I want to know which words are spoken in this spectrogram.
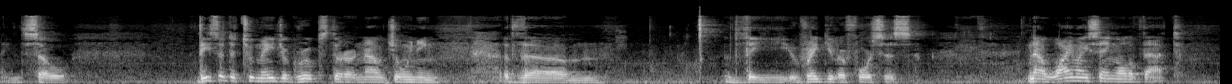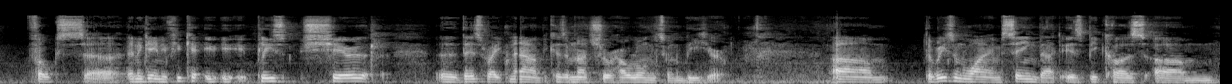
And so these are the two major groups that are now joining the um, the regular forces. Now, why am I saying all of that, folks? Uh, and again, if you can, please share uh, this right now because I'm not sure how long it's going to be here. Um, the reason why I'm saying that is because um,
